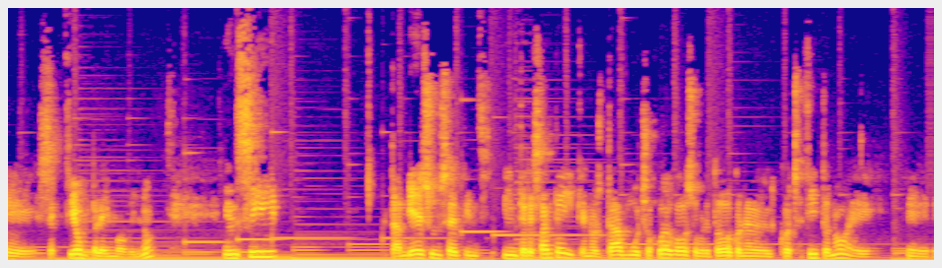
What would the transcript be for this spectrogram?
eh, sección Playmobil, ¿no? En sí, también es un set interesante y que nos da mucho juego, sobre todo con el cochecito, ¿no? Eh, eh,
